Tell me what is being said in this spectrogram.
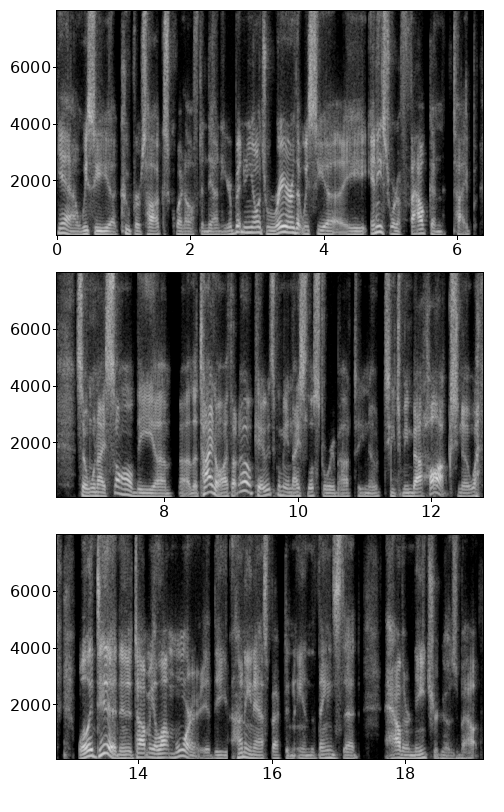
Yeah, we see uh, Cooper's hawks quite often down here, but you know it's rare that we see a, a any sort of falcon type. So when I saw the um, uh, the title, I thought, oh, okay, it's going to be a nice little story about you know teach me about hawks. You know, well, it did, and it taught me a lot more eh, the hunting aspect and, and the things that how their nature goes about.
